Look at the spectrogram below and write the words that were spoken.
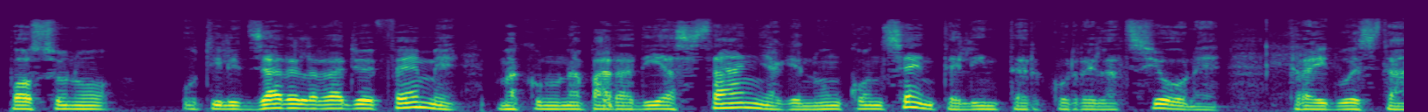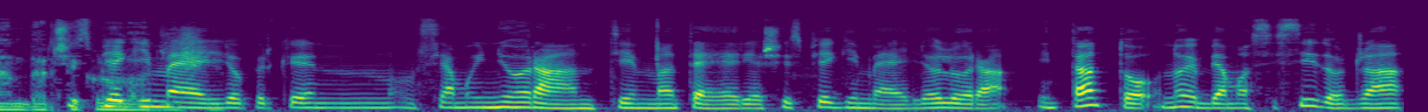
Possono utilizzare la radio FM ma con un paradia stagna che non consente l'intercorrelazione tra i due standard. Ci spieghi meglio perché siamo ignoranti in materia, ci spieghi meglio. Allora, intanto noi abbiamo assistito già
